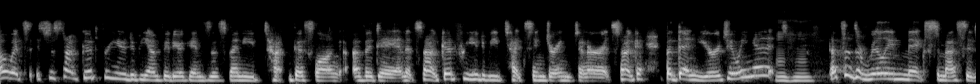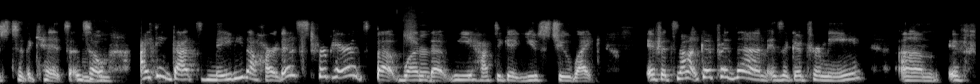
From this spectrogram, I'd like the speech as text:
oh, it's it's just not good for you to be on video games this many t- this long of a day, and it's not good for you to be texting during dinner. It's not good, but then you're doing it. Mm-hmm. That sends a really mixed message to the kids, and mm-hmm. so I think that's maybe the hardest for parents, but one sure. that we have to get used to. Like, if it's not good for them, is it good for me? Um, if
